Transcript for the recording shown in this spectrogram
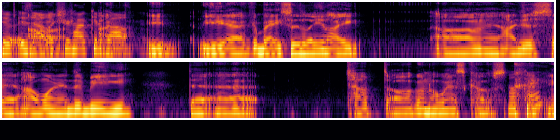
to is that what you're talking I- about? yeah, basically, like, um, and I just said I wanted to be the uh, top dog on the West Coast. Okay. you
